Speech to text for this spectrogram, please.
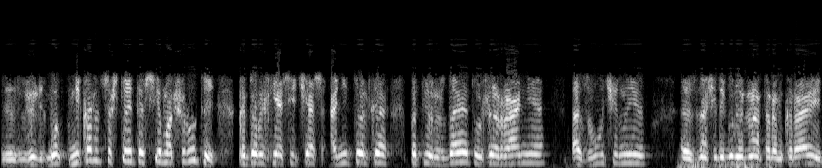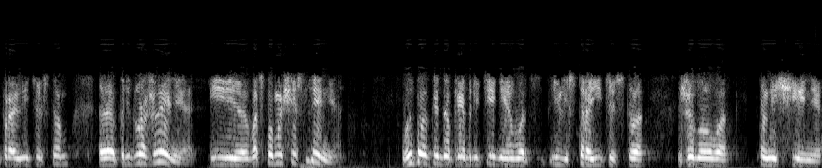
э. Ну, мне кажется, что это все маршруты, которых я сейчас, они только подтверждают уже ранее озвученные, э, значит, и губернатором края, и правительством э, предложения и воспомоществления. Выплаты на приобретение вот, или строительство жилого помещения.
